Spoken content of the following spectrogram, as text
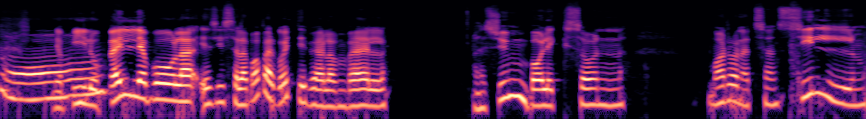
oh. ja piilub väljapoole ja siis selle paberkoti peal on veel sümboliks on, ma arvan, et see on silm,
